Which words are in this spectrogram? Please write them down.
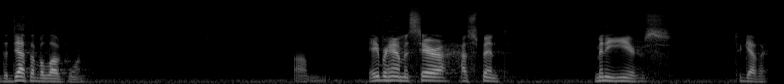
The death of a loved one. Um, Abraham and Sarah have spent many years together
